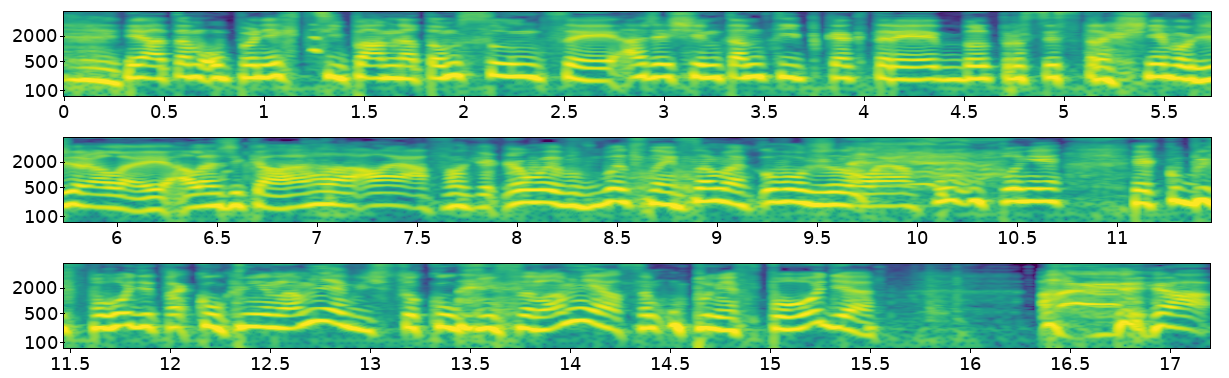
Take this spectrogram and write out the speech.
Já tam úplně chcípám na tom slunci a řeším tam týpka, který byl prostě strašně ožralej, ale říká, hele, ale já fakt jako vůbec nejsem jako ožralej, já jsem úplně jakoby v pohodě, tak koukni na mě, víš co, koukni se na mě, já jsem úplně v pohodě. A já,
